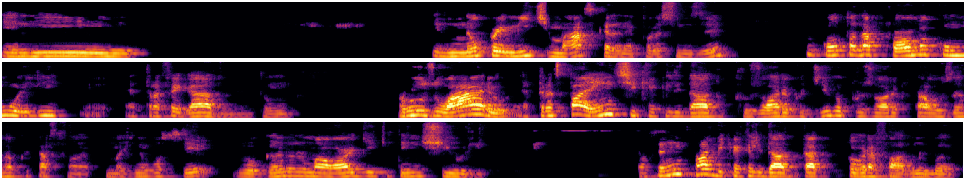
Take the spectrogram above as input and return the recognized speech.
ele, ele não permite máscara, né, por assim dizer, por conta da forma como ele é, é trafegado. Né? Então, para o usuário, é transparente que aquele dado, para o usuário que eu digo, para o usuário que está usando a aplicação. Né? Imagina você logando numa org que tem Shield. Então, você nem sabe que aquele dado está fotografado no banco.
